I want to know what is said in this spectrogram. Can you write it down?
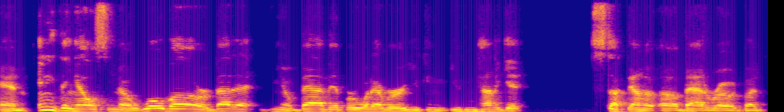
and anything else, you know, WOBA or bad, you know, BABIP or whatever, you can you can kind of get stuck down a, a, bad road. But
